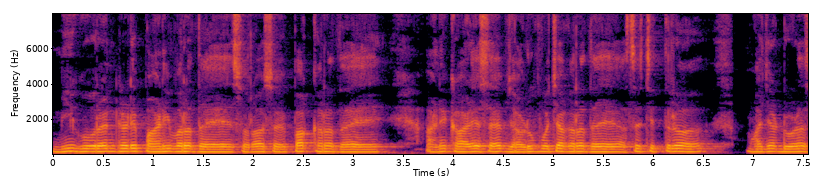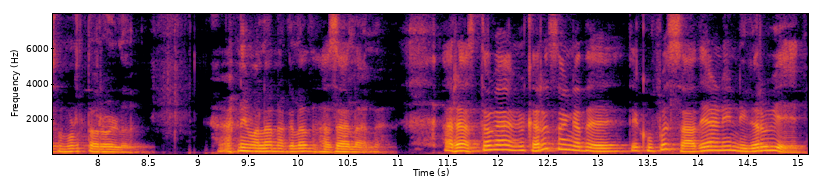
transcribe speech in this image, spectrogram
मी गोऱ्यांकडे पाणी भरत आहे स्वरा स्वयंपाक करत आहे आणि काळेसाहेब झाडू पोछा करत आहे असं चित्र माझ्या डोळ्यासमोर तरळलं आणि मला नकलत हसायला आलं. अरे असतो काय? मी खरंच सांगत आहे ते खूपच साधे आणि निगर्वी आहेत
